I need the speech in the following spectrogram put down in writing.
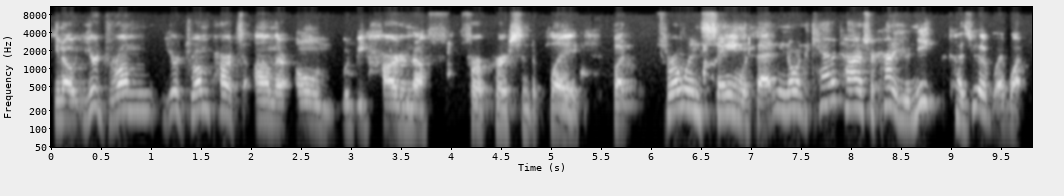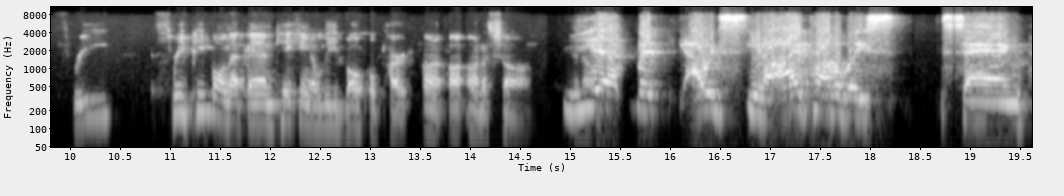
You know, your drum your drum parts on their own would be hard enough for a person to play, but throw in singing with that. And, you know, and the Catatonics are kind of unique because you have what three three people in that band taking a lead vocal part on, on a song. You know? Yeah, but I would, you know, I probably sang.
